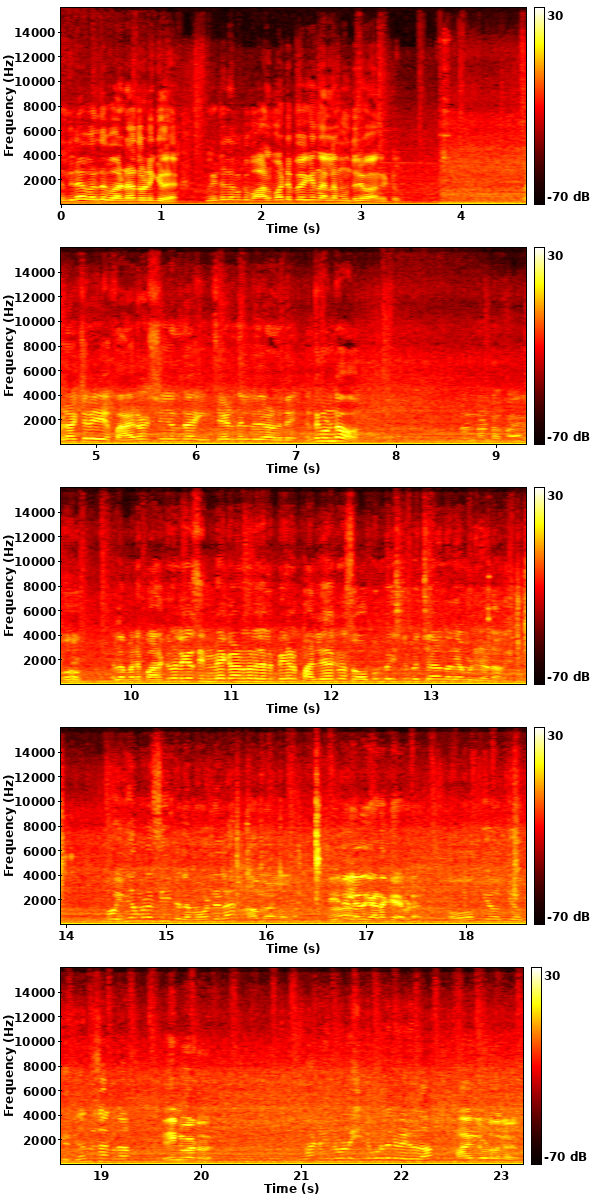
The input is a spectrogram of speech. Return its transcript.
എന്തിനാ വെറുതെ വേണ്ടാ തുടങ്ങിയത് വീട്ടിൽ നമുക്ക് വാൾമാർട്ടിൽ പോയി നല്ല മുന്തിരി വാങ്ങിട്ടും ഇവിടെ ആക്ച്വലി ഫയർ എക്സ്ചേഞ്ചറിന്റെ ഇൻസൈഡ് നല്ല ഇത് കാണുന്നുണ്ട്. എന്തൊക്കെ ഉണ്ടോ? ഓ അല്ല മറ്റേ പറക്കുന്ന കളിക്കുന്ന സിനിമയെ കാണുന്ന ചിലപ്പോൾ ഇങ്ങനെ പല്ല് കേൾക്കുന്ന സോപ്പും പേസ്റ്റും വെച്ചാണെന്ന് അറിയാൻ വേണ്ടിയിട്ടാണ് ഓ ഇത് നമ്മുടെ സീറ്റ് അല്ല മോഡലുള്ള? ആ, വേണം. സീറ്റല്ലേ ഇത് കിടക്കേ ഇവിടെ. ഓക്കെ ഓക്കെ ഓക്കെ ഇതെന്താ സാധനം? ഇത് ഇൻവെർട്ടർ ഇൻവെർട്ടർ ഇതിനുള്ള ഇതിന്റെ കൂടെ തന്നെ വരുന്നതാ? ആ ഇതിന്റെ കൂടെ തന്നെ വരും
